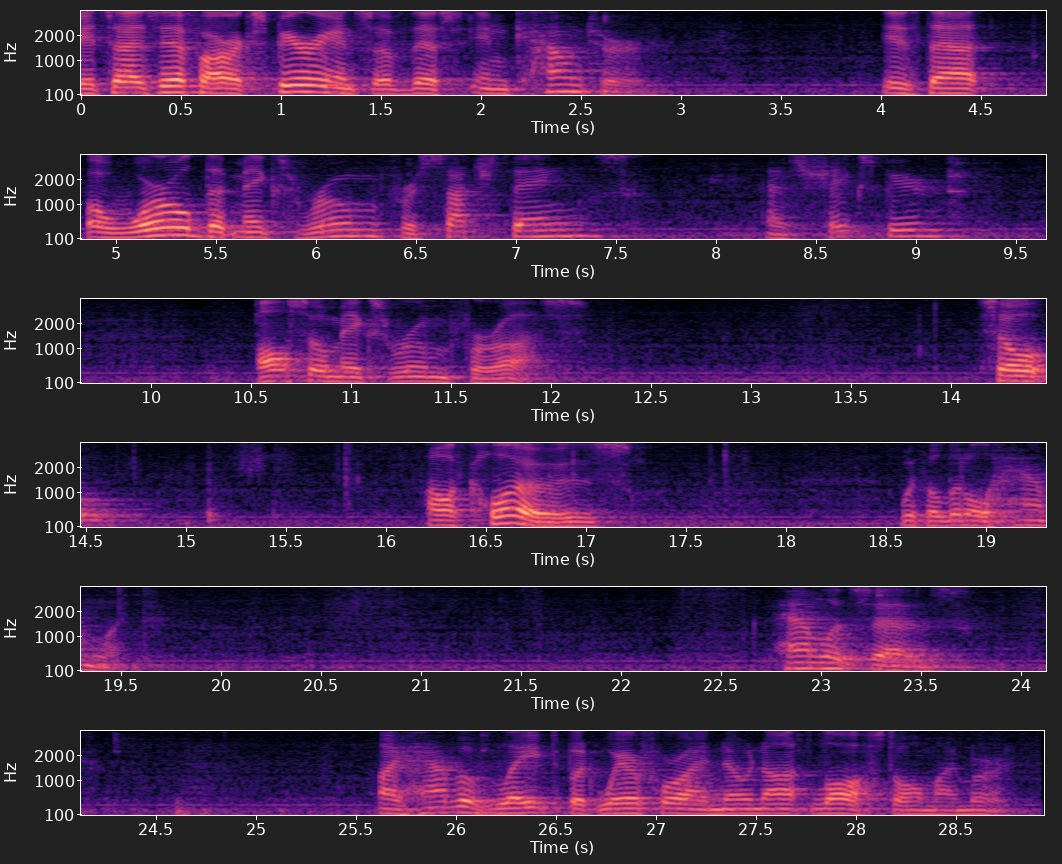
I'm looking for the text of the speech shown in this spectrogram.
It's as if our experience of this encounter is that a world that makes room for such things as Shakespeare also makes room for us. So I'll close with a little Hamlet. Hamlet says, I have of late, but wherefore I know not, lost all my mirth.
